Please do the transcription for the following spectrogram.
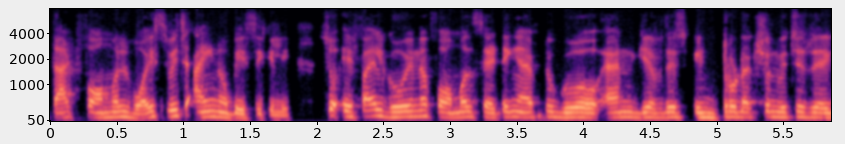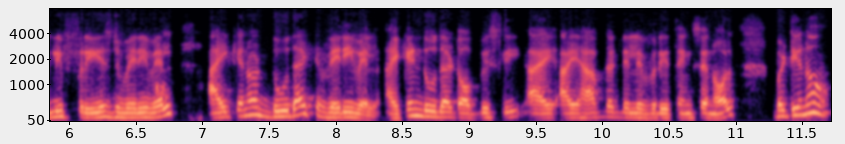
that formal voice which i know basically. So if i'll go in a formal setting i have to go and give this introduction which is really phrased very well. I cannot do that very well. I can do that obviously. I i have the delivery things and all. But you know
